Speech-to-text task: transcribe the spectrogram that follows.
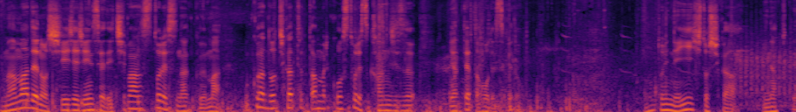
今までの CG 人生で一番ストレスなくまあ僕はどっちかっていうとあんまりこうストレス感じずやってた方ですけど本当にねいい人しかいなくて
